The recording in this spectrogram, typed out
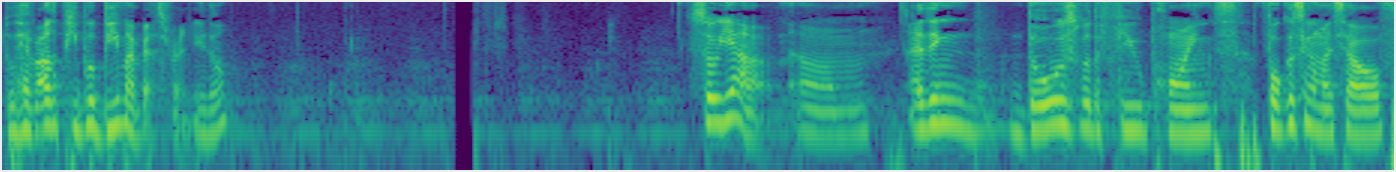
to have other people be my best friend you know so yeah um, i think those were the few points. Focusing on myself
